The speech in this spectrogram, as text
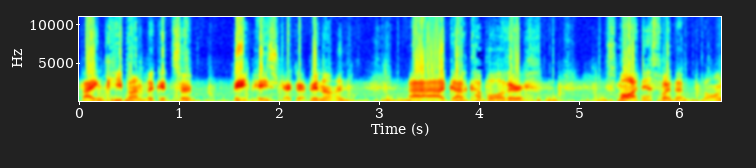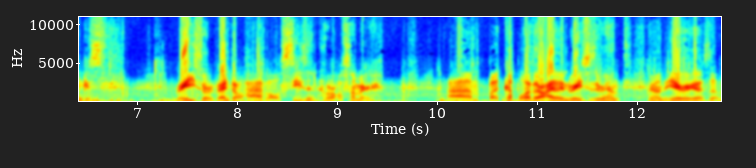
if I can keep on the good sort of big pace trajectory I've been on, uh, got a couple other small. I think that's probably the, longest race or event I'll have all season or all summer. Um, but a couple other island races around around the area, so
